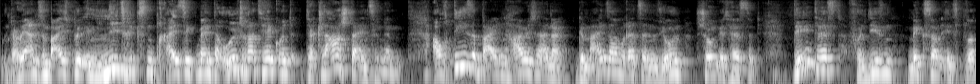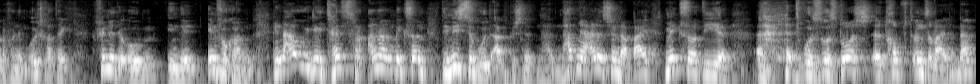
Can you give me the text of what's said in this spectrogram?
Und da wären zum Beispiel im niedrigsten Preissegment der Ultratec und der Klarstein zu nennen. Auch diese beiden habe ich in einer gemeinsamen Rezension schon getestet. Den Test von diesen Mixern, insbesondere von dem Ultratec, findet ihr oben in den Infokarten. Genau wie die Tests von anderen Mixern die nicht so gut abgeschnitten hatten. Hat mir alles schon dabei, Mixer die äh, wo es durchtropft und so weiter. Ne?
